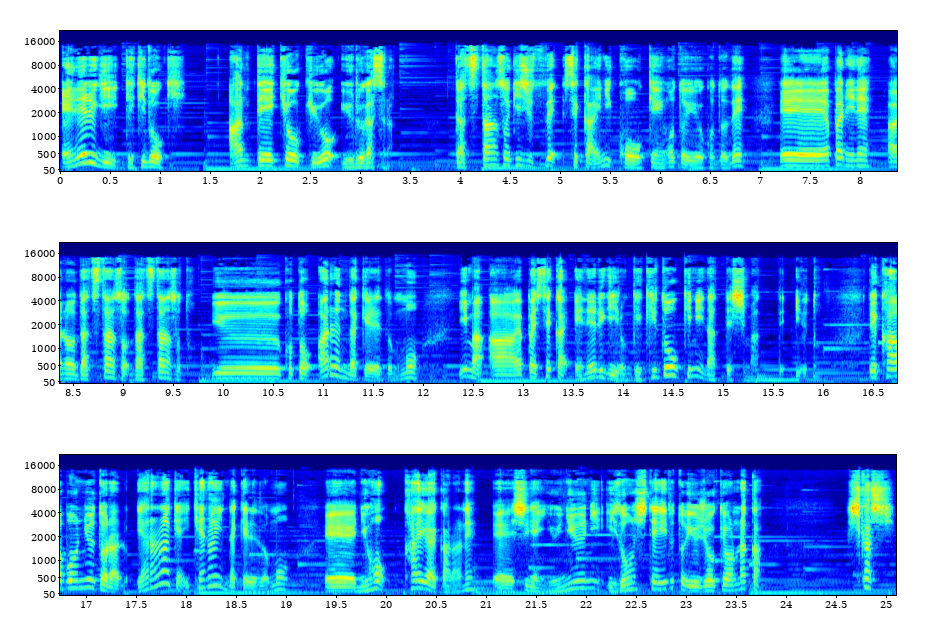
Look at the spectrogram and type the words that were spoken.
エネルギー激動期、安定供給を揺るがすな。脱炭素技術で世界に貢献をということで、えー、やっぱりね、あの、脱炭素、脱炭素ということあるんだけれども、今、あやっぱり世界エネルギーの激動期になってしまっていると。で、カーボンニュートラル、やらなきゃいけないんだけれども、えー、日本、海外からね、えー、資源輸入に依存しているという状況の中、しかし、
